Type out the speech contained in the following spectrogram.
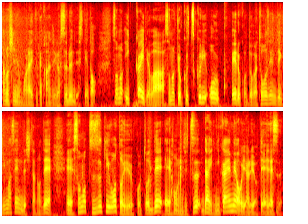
楽しんでもらえてた感じがするんですけどその1回ではその曲作り終えることが当然できませんでしたので、え、その続きをということで、え、本日第2回目をやる予定です。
